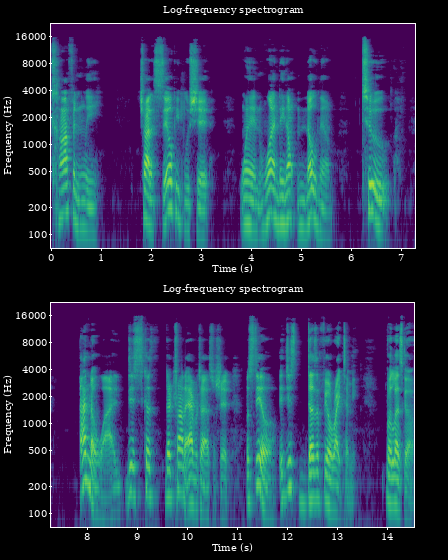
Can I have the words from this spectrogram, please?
confidently try to sell people shit when one they don't know them, two I know why just because they're trying to advertise for shit, but still it just doesn't feel right to me. But let's go.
